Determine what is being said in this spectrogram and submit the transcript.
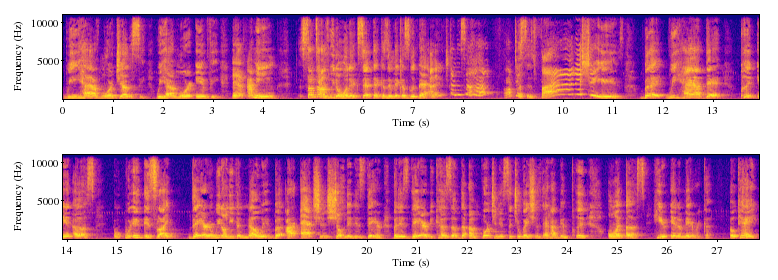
we have more jealousy we have more envy. And i mean sometimes we don't want to accept that because it make us look bad. I ain't jealous of her. I'm just as fine as she is but we have that put in us it's like there and we don't even know it, but our actions show that it's there. But it's there because of the unfortunate situations that have been put on us here in America. Okay?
